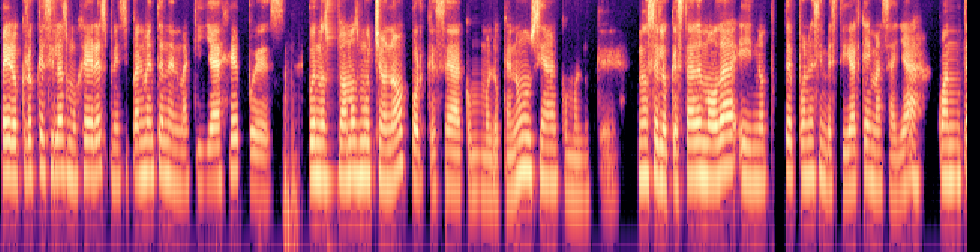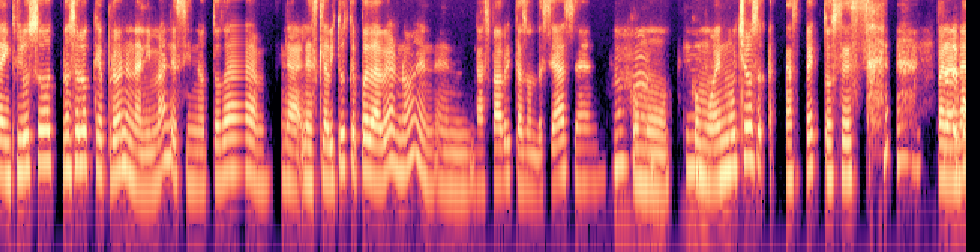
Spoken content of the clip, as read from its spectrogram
pero creo que sí las mujeres, principalmente en el maquillaje, pues, pues nos vamos mucho, ¿no? Porque sea como lo que anuncian, como lo que, no sé, lo que está de moda y no te pones a investigar qué hay más allá. Cuánta, incluso, no solo que prueben en animales, sino toda la, la esclavitud que puede haber, ¿no? En, en las fábricas donde se hacen, como, como en muchos aspectos es para de nada.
